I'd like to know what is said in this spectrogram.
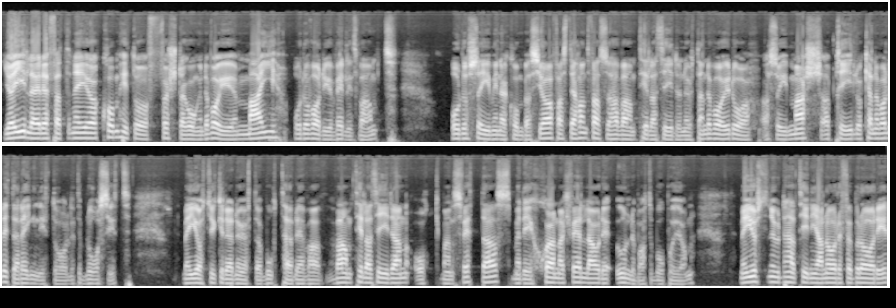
Jag gillar det för att när jag kom hit då första gången, det var ju i maj och då var det ju väldigt varmt. Och då säger mina kompisar, ja fast det har inte varit så här varmt hela tiden utan det var ju då alltså i mars, april, då kan det vara lite regnigt och lite blåsigt. Men jag tycker det nu efter att ha bott här, det var varmt hela tiden och man svettas, men det är sköna kvällar och det är underbart att bo på ön. Men just nu den här tiden januari, februari,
